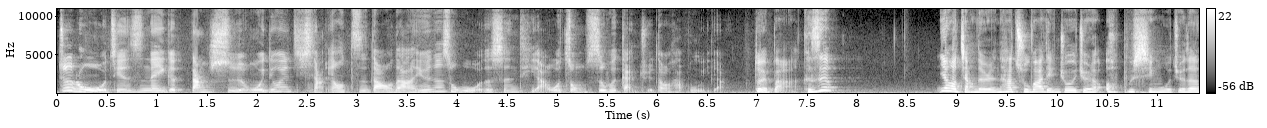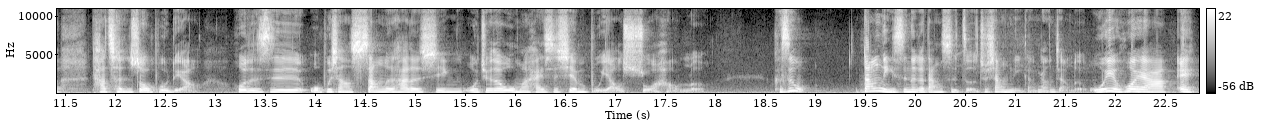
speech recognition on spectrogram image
就如果我今天是那个当事人，我一定会想要知道的啊，因为那是我的身体啊，我总是会感觉到它不一样。对吧？可是要讲的人，他出发点就会觉得哦，不行，我觉得他承受不了，或者是我不想伤了他的心，我觉得我们还是先不要说好了。可是当你是那个当事者，就像你刚刚讲的，我也会啊，哎、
